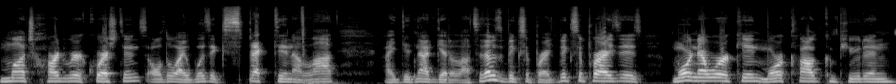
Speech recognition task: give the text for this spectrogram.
much hardware questions, although I was expecting a lot. I did not get a lot. So that was a big surprise. Big surprise is more networking, more cloud computing,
